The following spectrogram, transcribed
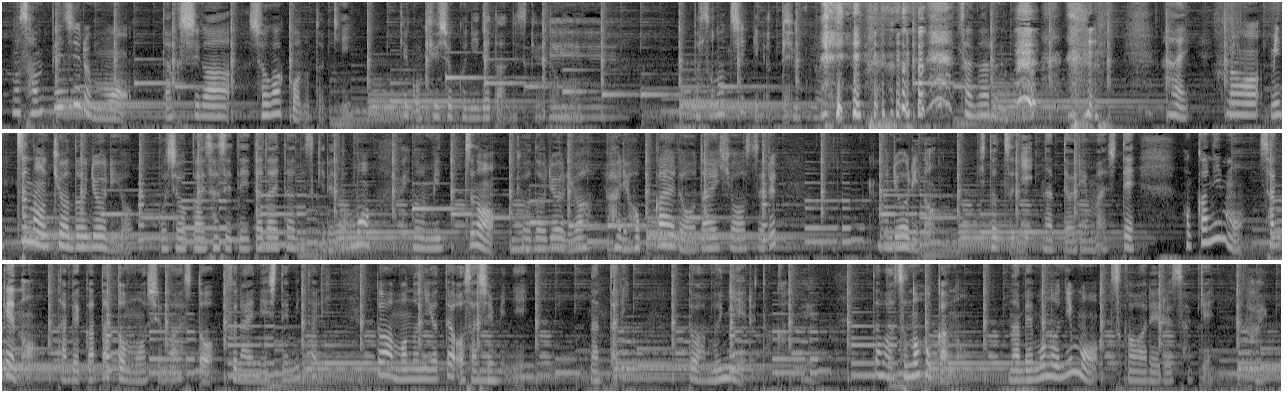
この三平汁も私が小学校の時結構給食に出たんですけれども、やっぱその地域によって 差があるのかな。はい。この3つの郷土料理をご紹介させていただいたんですけれども、はい、この3つの郷土料理はやはり北海道を代表する料理の一つになっておりまして他にも鮭の食べ方と申しますとフライにしてみたりあとはものによってはお刺身になったりあとはムニエルとか、あとはその他の鍋物にも使われる鮭、は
